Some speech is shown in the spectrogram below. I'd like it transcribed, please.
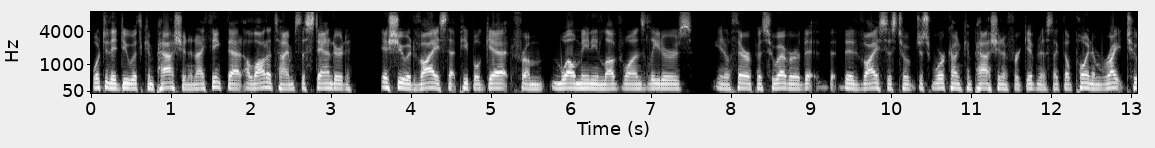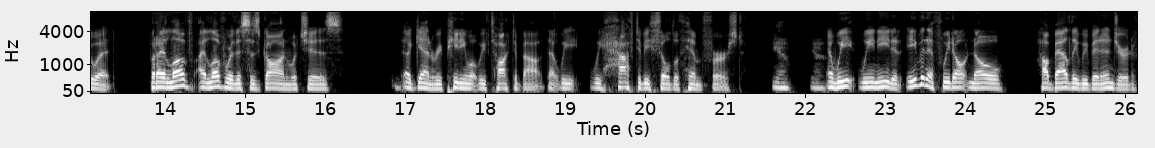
what do they do with compassion? And I think that a lot of times the standard issue advice that people get from well meaning loved ones, leaders, you know, therapists, whoever, the, the, the, advice is to just work on compassion and forgiveness. Like they'll point them right to it. But I love, I love where this has gone, which is again repeating what we've talked about that we we have to be filled with him first yeah yeah and we we need it even if we don't know how badly we've been injured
